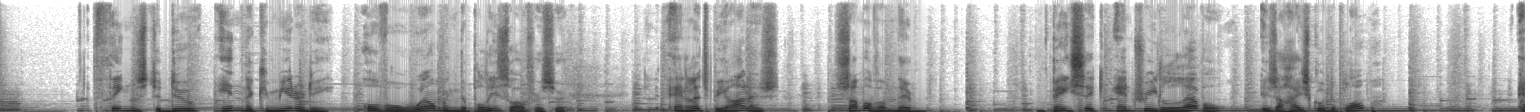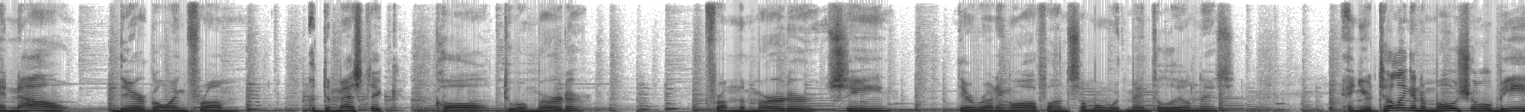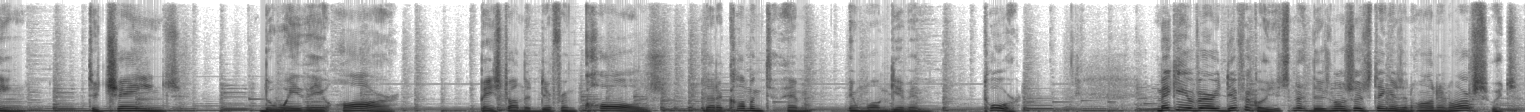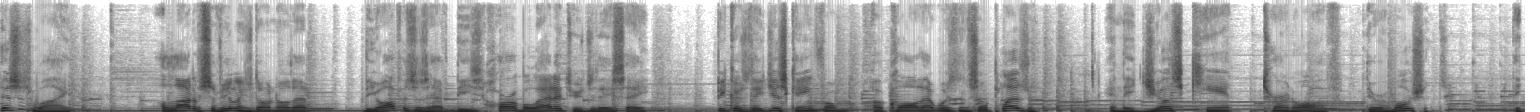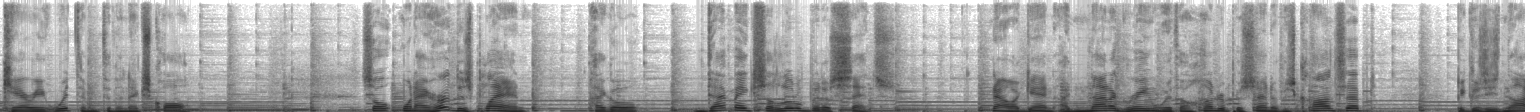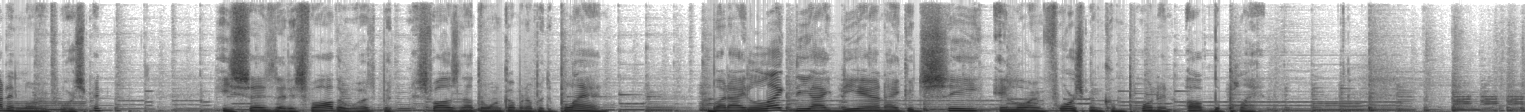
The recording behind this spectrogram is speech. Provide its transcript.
things to do in the community, overwhelming the police officer. And let's be honest, some of them, their basic entry level is a high school diploma. And now they're going from a domestic call to a murder. From the murder scene, they're running off on someone with mental illness. And you're telling an emotional being to change the way they are based on the different calls that are coming to them in one given tour making it very difficult. Not, there's no such thing as an on and off switch. This is why a lot of civilians don't know that the officers have these horrible attitudes, they say, because they just came from a call that wasn't so pleasant. And they just can't turn off their emotions. They carry it with them to the next call. So when I heard this plan, I go, that makes a little bit of sense. Now, again, I'm not agreeing with 100% of his concept because he's not in law enforcement. He says that his father was, but his father's not the one coming up with the plan. But I like the idea, and I could see a law enforcement component of the plan.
